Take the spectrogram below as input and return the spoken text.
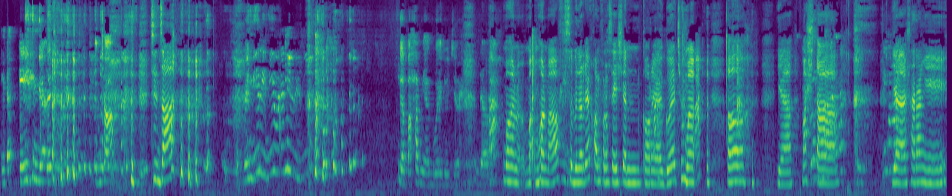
Enggak, eh, enggak. Encok. cinta Ini paham ya gue jujur. Udah lah. mohon ma- mohon maaf sebenarnya conversation Korea gue cuma oh ya mashta ya sarangi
